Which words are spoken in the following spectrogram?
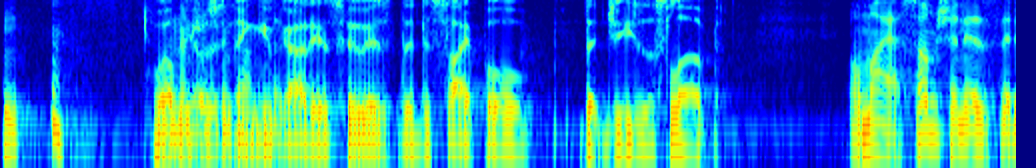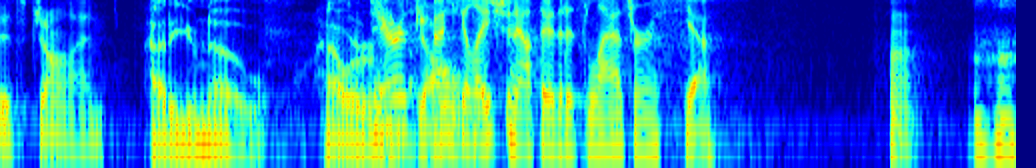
Hmm. Hmm. Well, an the other interesting thing you've got is who is the disciple that Jesus loved? Well, my assumption is that it's John. How do you know? How are There is don't. speculation out there that it's Lazarus. Yeah. Uh-huh.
